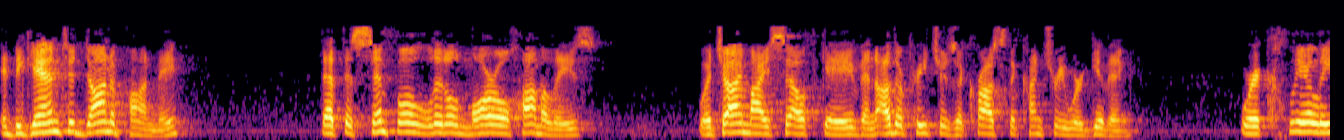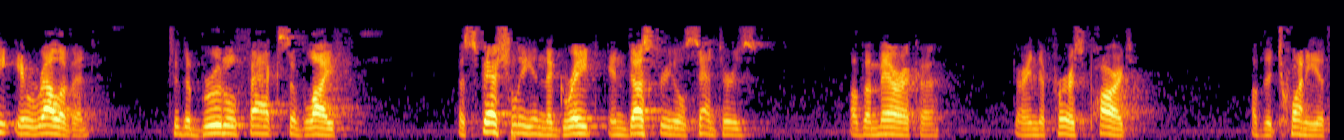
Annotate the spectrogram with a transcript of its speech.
It began to dawn upon me that the simple little moral homilies which I myself gave and other preachers across the country were giving were clearly irrelevant to the brutal facts of life, especially in the great industrial centers of America during the first part of the 20th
